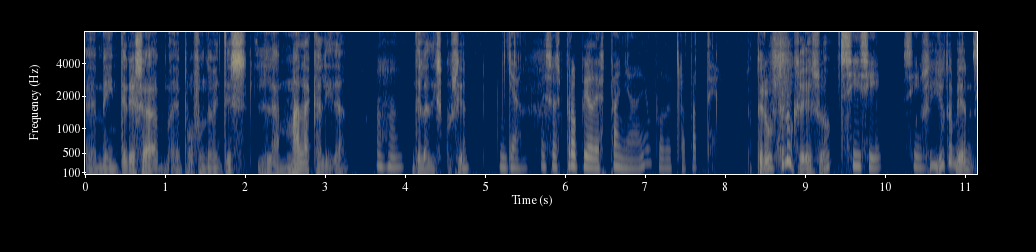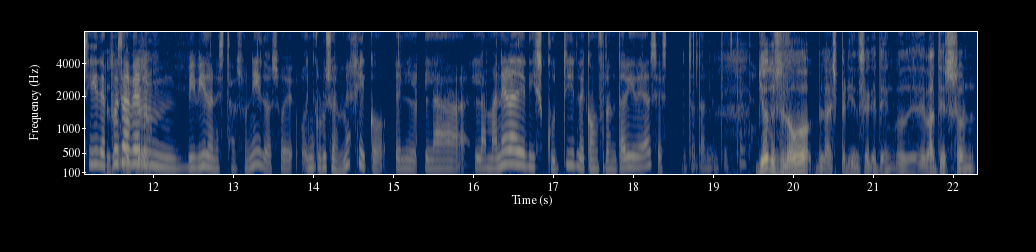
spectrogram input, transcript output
eh, me interesa eh, profundamente es la mala calidad Uh -huh. de la discusión. Ya, eso es propio de España, ¿eh? por otra parte. Pero usted lo cree eso? Sí, sí, sí. Sí, yo también. Sí, después de haber vivido en Estados Unidos o, o incluso en México, el- la, la manera de discutir, de confrontar ideas es totalmente distinta. Yo, desde luego, la experiencia que tengo de debates son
